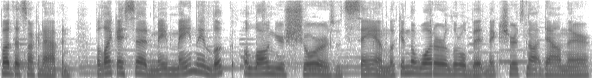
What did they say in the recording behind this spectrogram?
But that's not going to happen. But like I said, may mainly look along your shores with sand. Look in the water a little bit. Make sure it's not down there.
